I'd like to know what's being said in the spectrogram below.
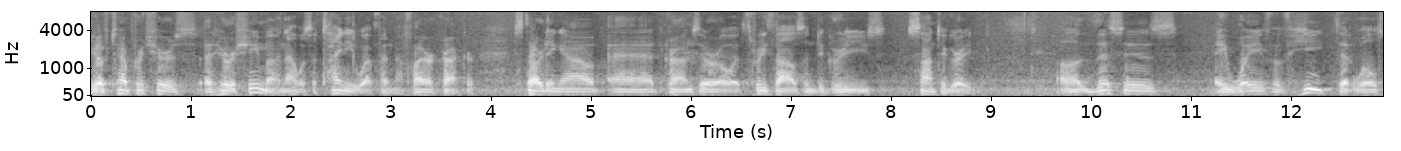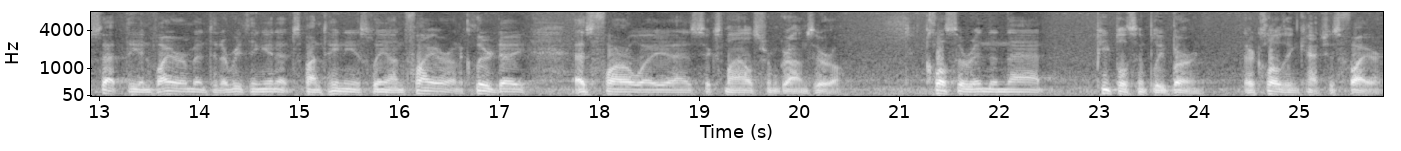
You have temperatures at Hiroshima, and that was a tiny weapon, a firecracker, starting out at ground zero at 3,000 degrees centigrade. Uh, this is a wave of heat that will set the environment and everything in it spontaneously on fire on a clear day as far away as six miles from ground zero. Closer in than that, people simply burn. Their clothing catches fire.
